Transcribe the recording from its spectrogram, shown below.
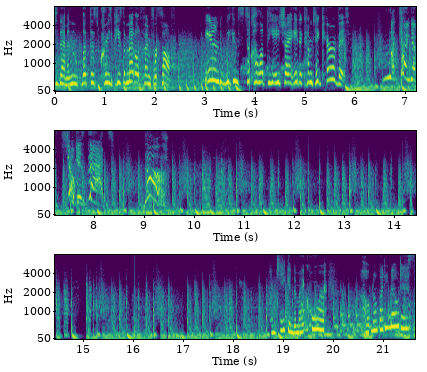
to them and let this crazy piece of metal fend for itself. And we can still call up the HIA to come take care of it. What kind of joke is that? Ah! I'm taken to my core. Hope nobody noticed.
